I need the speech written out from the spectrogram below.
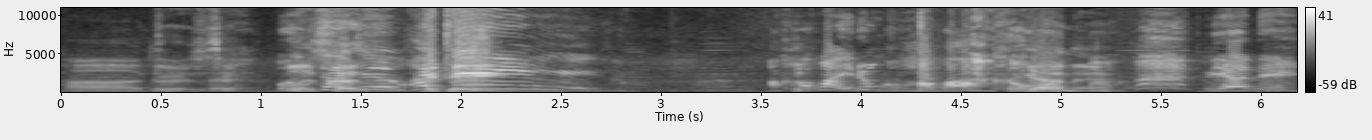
하나, 둘, 둘, 셋. 몬스타즈 화이팅! 아 그- 봐봐 이런 거 봐봐. 크게 하네. 미안해.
